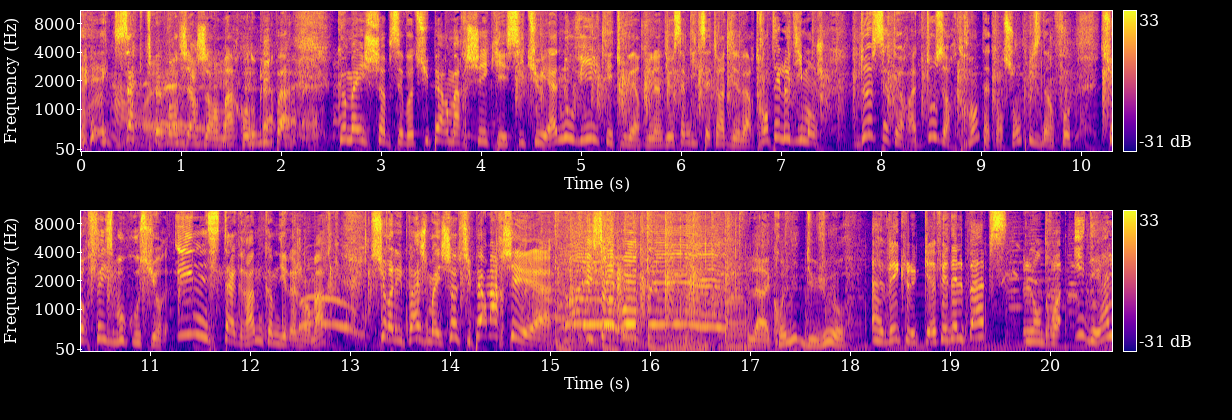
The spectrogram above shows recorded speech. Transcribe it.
Exactement, cher Jean-Marc. On n'oublie pas que My Shop, c'est votre supermarché qui est situé à Nouville, qui est ouvert du lundi au samedi de 7h à 19h30 et le dimanche de 7h à 12h30. Attention, plus d'infos sur Facebook ou sur Instagram, comme dirait Jean-Marc, sur les pages My Shop Supermarché. Ils sont montés La chronique du jour. Avec le Café Del Paps, l'endroit idéal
